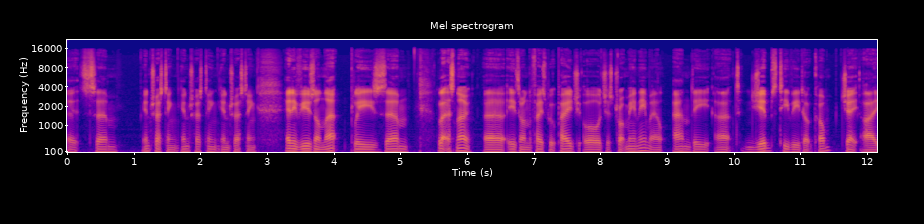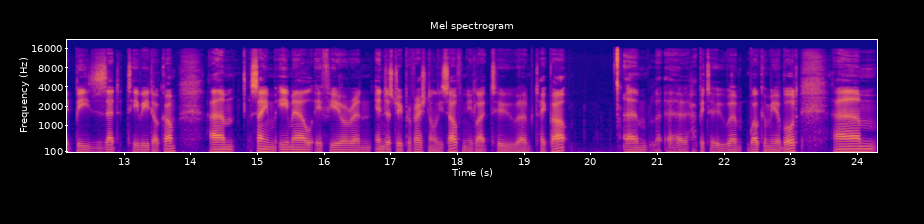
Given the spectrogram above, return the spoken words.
It's um, interesting, interesting, interesting. Any views on that? Please um, let us know uh, either on the Facebook page or just drop me an email, Andy at jibztv.com, J I B Z TV.com. Um, same email if you're an industry professional yourself and you'd like to um, take part um, uh, happy to um, welcome you aboard. Um,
